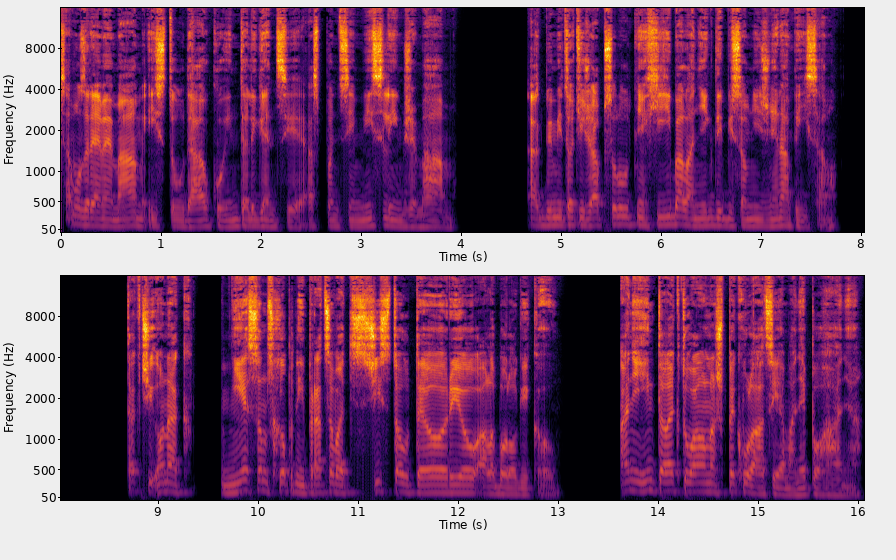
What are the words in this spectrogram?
Samozrejme mám istú dávku inteligencie, aspoň si myslím, že mám. Ak by mi totiž absolútne chýbala, nikdy by som nič nenapísal. Tak či onak, nie som schopný pracovať s čistou teóriou alebo logikou. Ani intelektuálna špekulácia ma nepoháňa.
